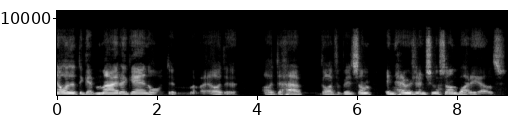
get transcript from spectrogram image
order to get married again or to, or to, or to have, God forbid, some inheritance through somebody else,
